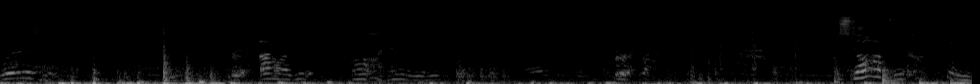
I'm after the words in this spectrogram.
Where is it? Ow, I get it. Oh, there it is. Stop, they're coming.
